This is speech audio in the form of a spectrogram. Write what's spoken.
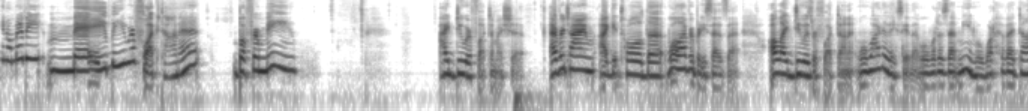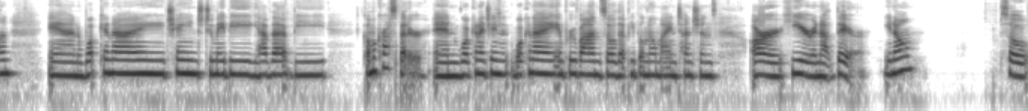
you know, maybe maybe reflect on it. But for me, I do reflect on my shit. Every time I get told that, well, everybody says that. All I do is reflect on it. Well, why do they say that? Well, what does that mean? Well, what have I done? And what can I change to maybe have that be come across better? And what can I change? What can I improve on so that people know my intentions are here and not there? You know? So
